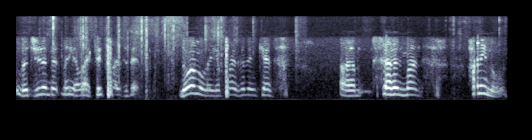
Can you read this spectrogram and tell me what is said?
legitimately elected president. Normally, a president gets um, seven months honeymoon,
